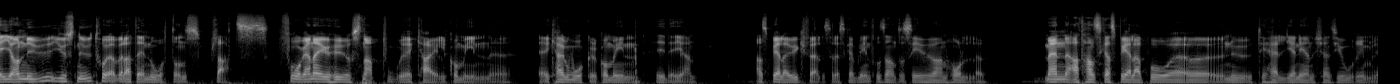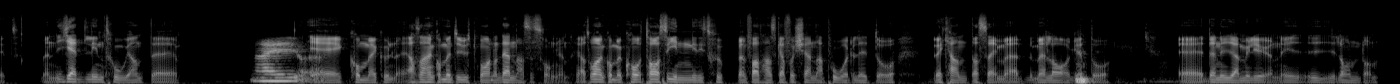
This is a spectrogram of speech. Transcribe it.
ja, nu, just nu tror jag väl att det är Nortons plats. Frågan är ju hur snabbt Kyle kommer in, Kyle Walker kommer in i det igen. Han spelar ju ikväll, så det ska bli intressant att se hur han håller. Men att han ska spela på nu till helgen igen känns ju orimligt. Men Jedlin tror jag inte Nej, eh, kommer kunna, alltså han kommer inte utmana denna säsongen. Jag tror han kommer ko- ta sig in i truppen för att han ska få känna på det lite och bekanta sig med, med laget och den nya miljön i, i London.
